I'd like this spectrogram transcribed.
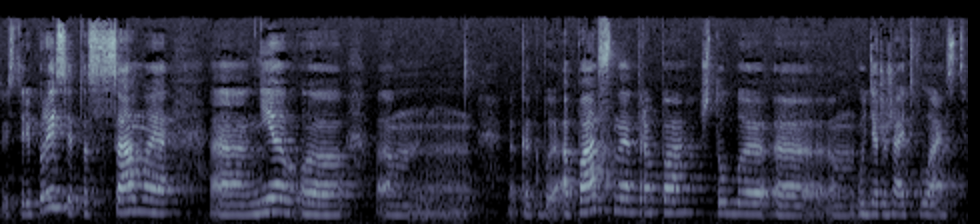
То есть репрессия это самая а, не как бы опасная тропа, чтобы э, удержать власть.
